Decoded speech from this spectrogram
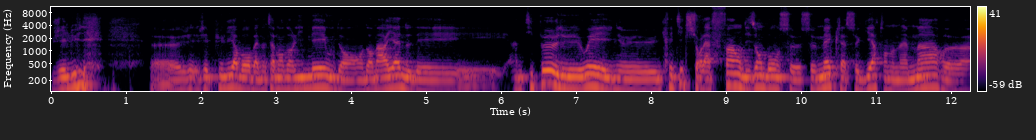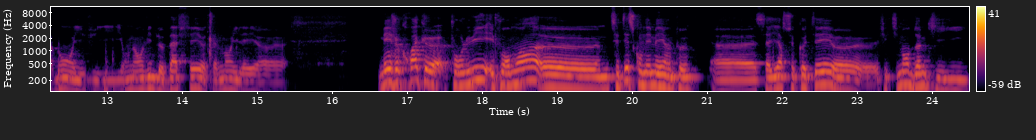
J'ai lu, j'ai pu lire, bon, bah, notamment dans Limé ou dans, Marianne, des, un petit peu ouais, une, critique sur la fin en disant bon, ce, mec-là, ce Gert, on en a marre. bon, on a envie de le baffer tellement il est. Mais je crois que pour lui et pour moi, c'était ce qu'on aimait un peu. Euh, c'est-à-dire ce côté, euh, effectivement, d'homme qui,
